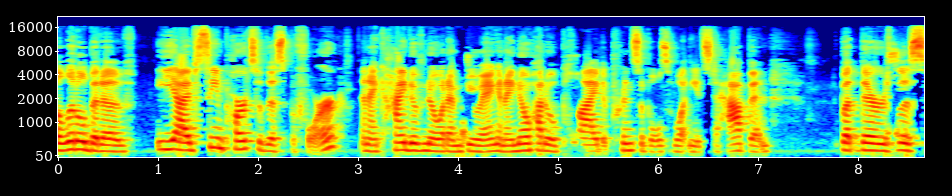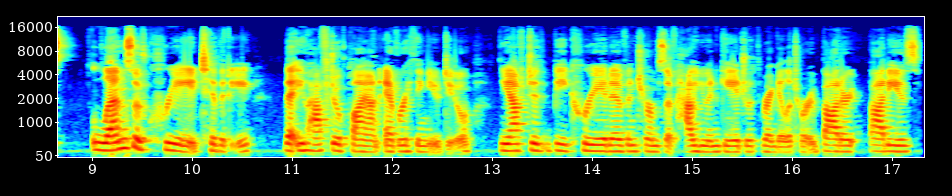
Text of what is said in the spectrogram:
a little bit of, yeah, I've seen parts of this before and I kind of know what I'm doing and I know how to apply the principles of what needs to happen. But there's this lens of creativity that you have to apply on everything you do. You have to be creative in terms of how you engage with regulatory bodies.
